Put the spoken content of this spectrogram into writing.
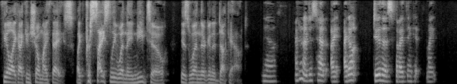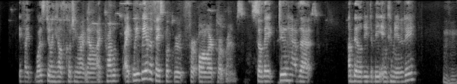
feel like I can show my face. Like precisely when they need to is when they're going to duck out. Yeah. I don't know. I just had, I, I don't do this, but I think it might, if I was doing health coaching right now, I'd probably, I, we, we have a Facebook group for all our programs. So they do have that ability to be in community. Mm-hmm.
